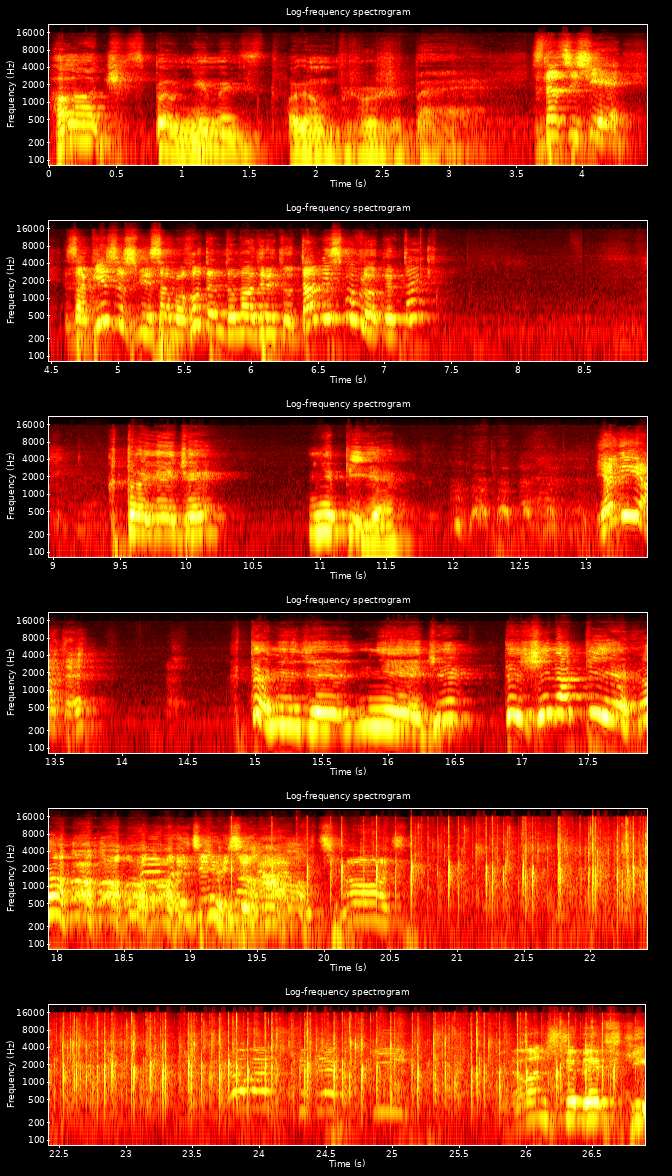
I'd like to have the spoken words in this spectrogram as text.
Chodź, spełnimy twoją wróżbę. Znaczy się, zabierzesz mnie samochodem do Madrytu, tam jest z powrotem, tak? Kto jedzie, nie pije. Ja nie jadę. Kto nie jedzie, nie jedzie, to się napije. Będziemy się napić, chodź. Roman Szczeblewski, Roman Szczeblewski,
